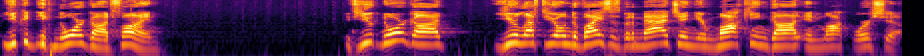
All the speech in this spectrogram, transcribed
you could ignore God fine. If you ignore God, you're left to your own devices, but imagine you're mocking God in mock worship.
